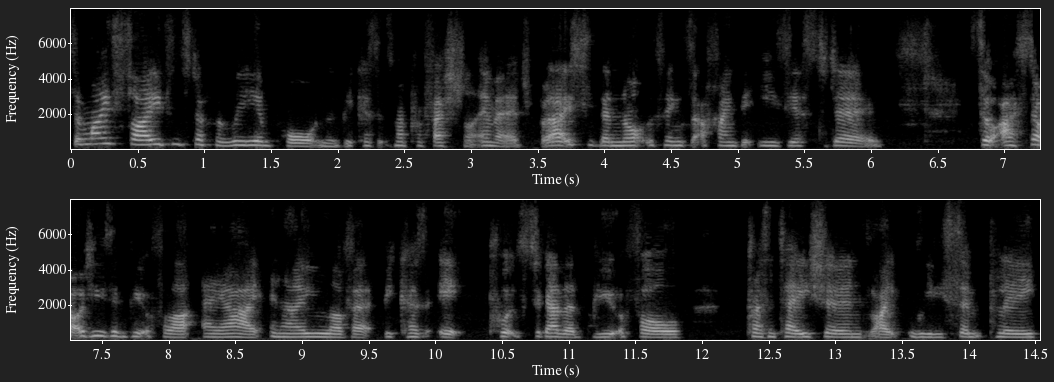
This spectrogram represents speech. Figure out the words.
So my slides and stuff are really important because it's my professional image, but actually they're not the things that I find the easiest to do. So I started using Beautiful AI and I love it because it puts together beautiful presentations like really simply.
